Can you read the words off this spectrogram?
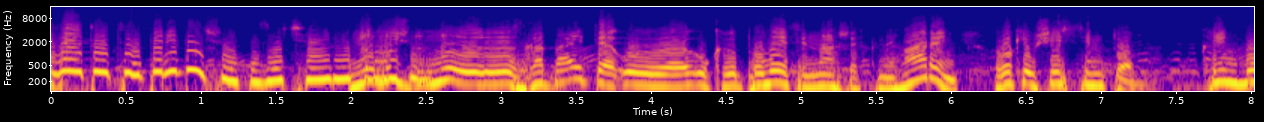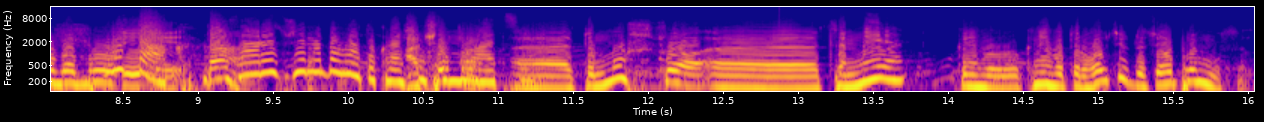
Ну, ви тут перебільшуєте, звичайно. Ну, тому ну, що- ну, е, згадайте у, у полиці наших книгарень років 6-7 тому. Крім Бубабу Ну і... так, Та. зараз вже набагато краща А чому? ситуація. Е, тому що е, це ми книгу, книготорговців до цього примусили.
